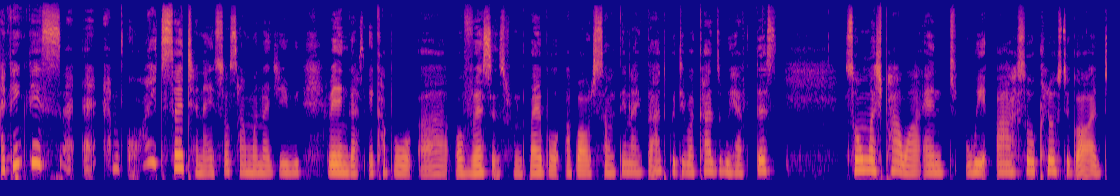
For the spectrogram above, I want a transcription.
I think this, I, am quite certain I saw someone actually reading us a couple uh, of verses from the Bible about something like that. Kutiwakazi, we have this so much power and we are so close to God,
